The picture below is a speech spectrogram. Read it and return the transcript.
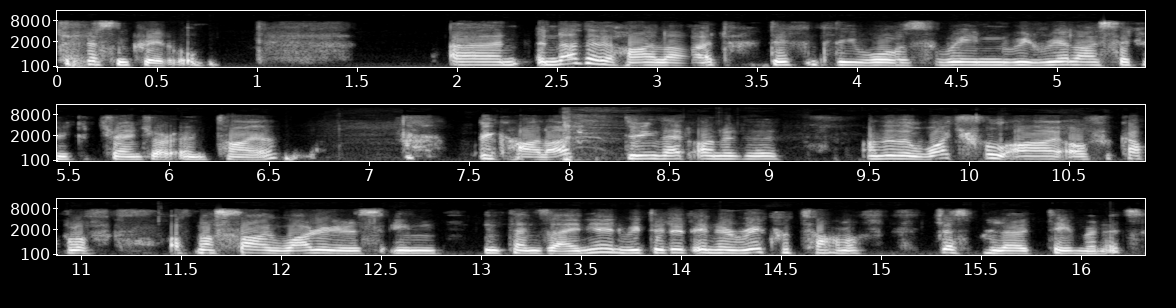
just incredible. And another highlight definitely was when we realized that we could change our own tire. Big highlight. Doing that under the under the watchful eye of a couple of, of Maasai warriors in, in Tanzania, and we did it in a record time of just below 10 minutes.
